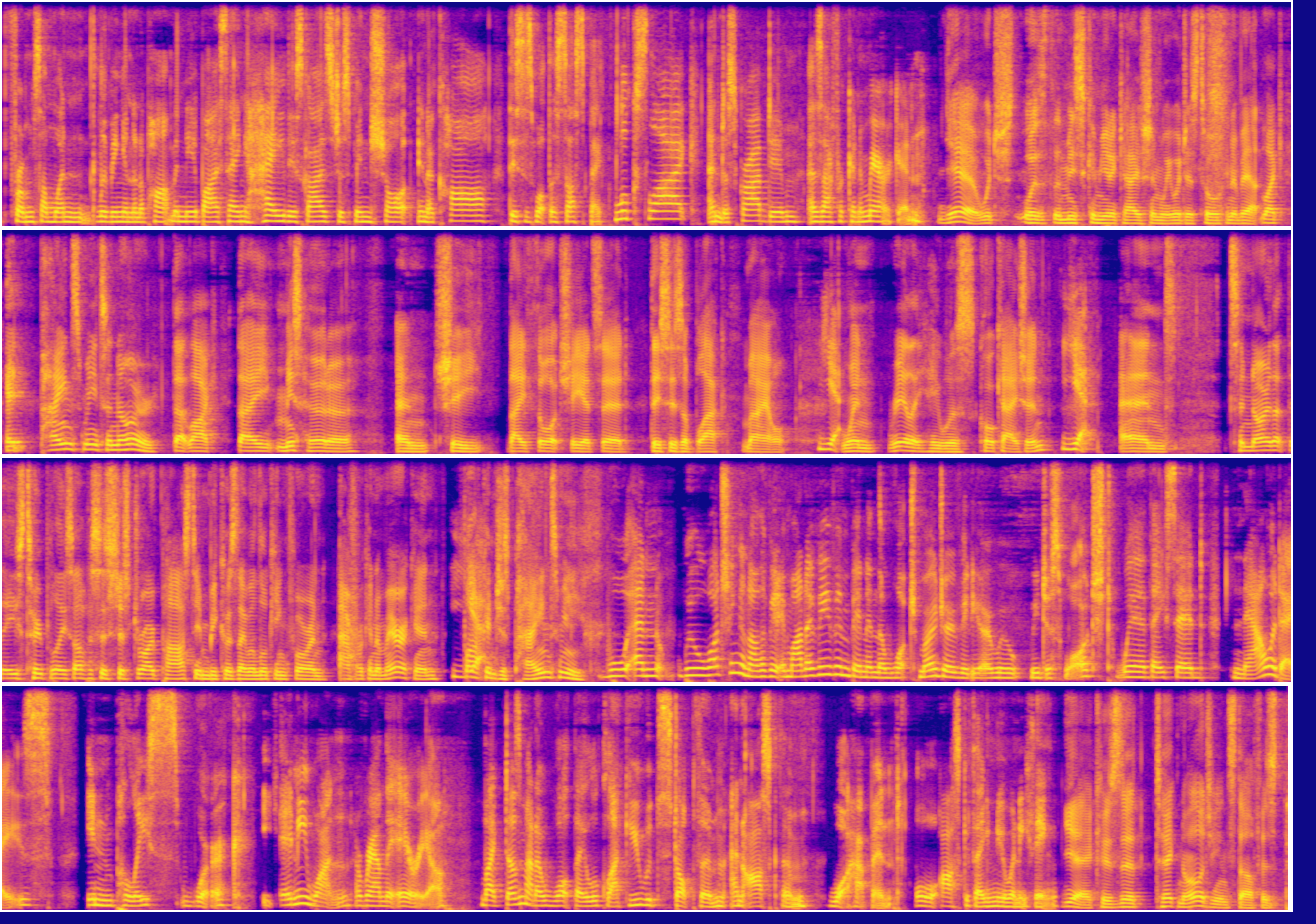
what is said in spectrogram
from someone living in an apartment nearby saying, Hey, this guy's just been shot in a car. This is what the suspect looks like, and described him as African American. Yeah, which was the miscommunication we were just talking about. Like, it pains me to know that, like, they misheard her and she, they thought she had said, this is a black male. Yeah. When really he was Caucasian. Yeah. And to know that these two police officers just drove past him because they were looking for an African American Yeah. fucking just pains me. Well, and we were watching another video. It might have even been in the Watch Mojo video we, we just watched, where they said nowadays in police work, anyone around the area, like doesn't matter what they look like, you would stop them and ask them what happened or ask if they knew anything. Yeah, because the technology and stuff is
